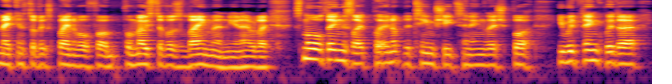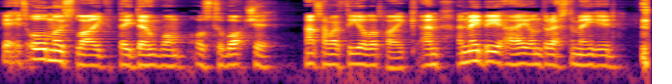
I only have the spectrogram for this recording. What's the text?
making stuff explainable for, for most of us laymen, you know, like small things like putting up the team sheets in English. But you would think with a, yeah, it's almost like they don't want us to watch it. That's how I feel like. And, and maybe I underestimated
